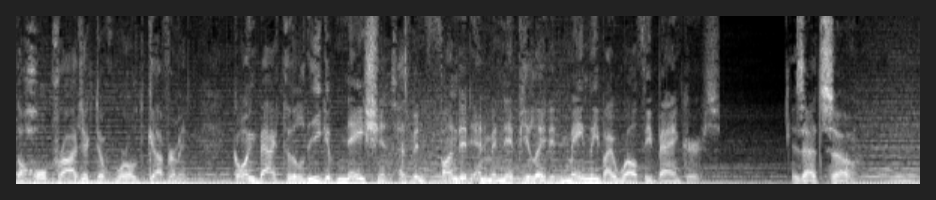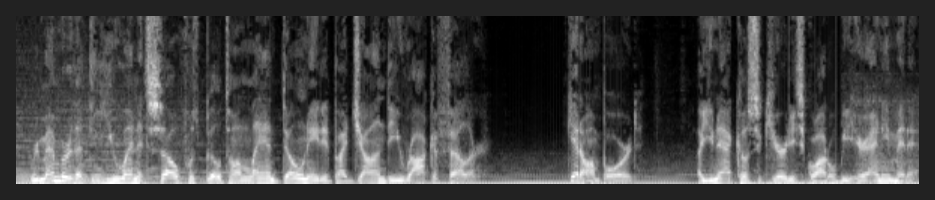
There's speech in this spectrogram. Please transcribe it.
The whole project of world government, going back to the League of Nations, has been funded and manipulated mainly by wealthy bankers. Is that so? Remember that the UN itself was built on land donated by John D. Rockefeller. Get on board. A UNATCO security squad will be here any minute.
